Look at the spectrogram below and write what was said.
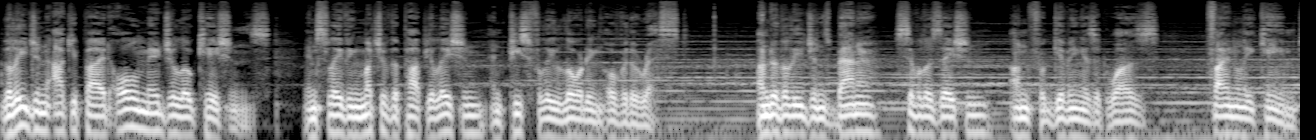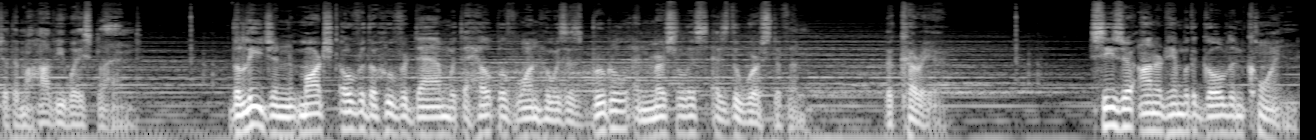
The Legion occupied all major locations, enslaving much of the population and peacefully lording over the rest. Under the Legion's banner, civilization, unforgiving as it was, finally came to the Mojave wasteland. The Legion marched over the Hoover Dam with the help of one who was as brutal and merciless as the worst of them, the courier. Caesar honored him with a golden coin,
